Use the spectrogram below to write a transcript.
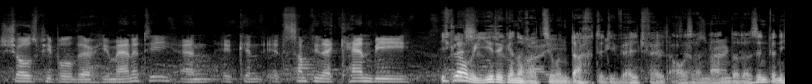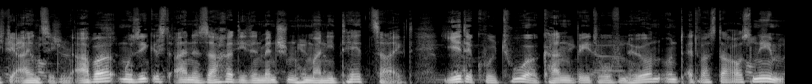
shows people their humanity, and it can. It's something that can be Ich glaube, jede Generation dachte, die Welt fällt auseinander. Da sind wir nicht die Einzigen. Aber Musik ist eine Sache, die den Menschen Humanität zeigt. Jede Kultur kann Beethoven hören und etwas daraus nehmen.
